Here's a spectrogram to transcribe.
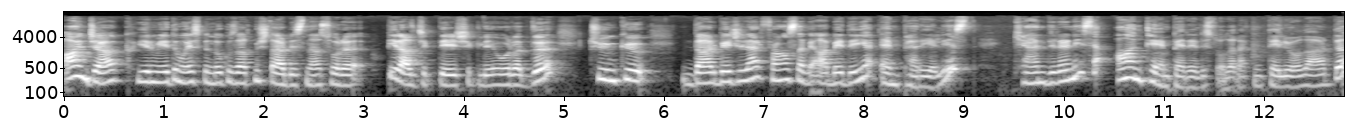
ancak 27 Mayıs 1960 darbesinden sonra birazcık değişikliğe uğradı. Çünkü darbeciler Fransa ve ABD'yi emperyalist, kendilerini ise anti-emperyalist olarak niteliyorlardı.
